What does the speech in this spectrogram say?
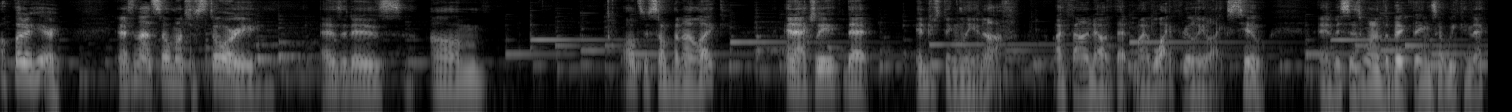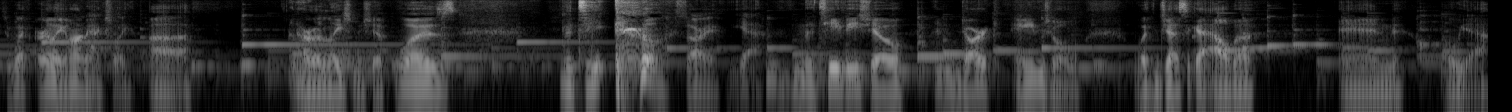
I'll put it here. And it's not so much a story as it is um well it's just something I like. And actually that interestingly enough, I found out that my wife really likes too. And this is one of the big things that we connected with early on, actually, uh, in our relationship was the T. sorry, yeah, the TV show Dark Angel with Jessica Alba and oh yeah,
